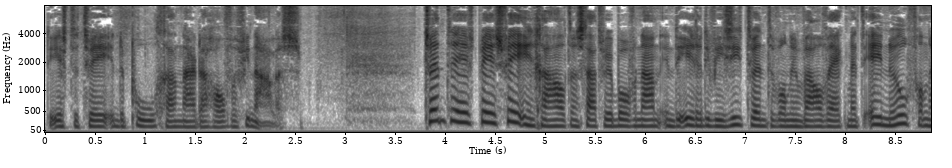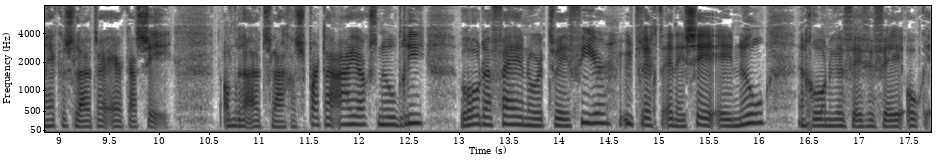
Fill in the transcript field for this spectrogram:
De eerste twee in de pool gaan naar de halve finales. Twente heeft PSV ingehaald en staat weer bovenaan in de eredivisie. Twente won in Waalwijk met 1-0 van hekkensluiter RKC. De andere uitslagen Sparta-Ajax 0-3, Roda-Feyenoord 2-4, Utrecht-NEC 1-0 en Groningen-VVV ook 1-0.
